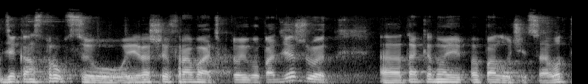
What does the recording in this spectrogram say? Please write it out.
деконструкцию и расшифровать, кто его поддерживает, Э, так оно и получится. Вот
